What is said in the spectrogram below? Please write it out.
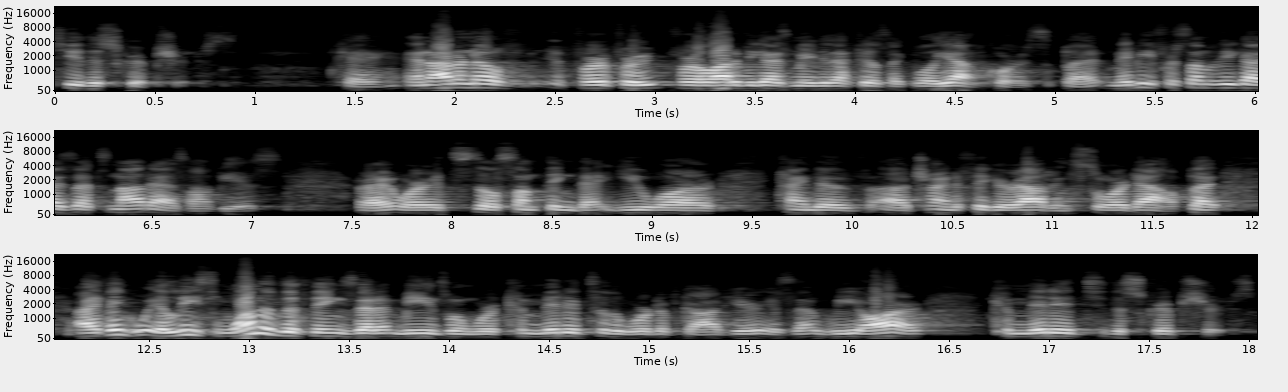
to the Scriptures. Okay, and I don't know if for, for, for a lot of you guys, maybe that feels like, well, yeah, of course. But maybe for some of you guys, that's not as obvious, right? Or it's still something that you are kind of uh, trying to figure out and sort out. But I think at least one of the things that it means when we're committed to the Word of God here is that we are committed to the scriptures.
